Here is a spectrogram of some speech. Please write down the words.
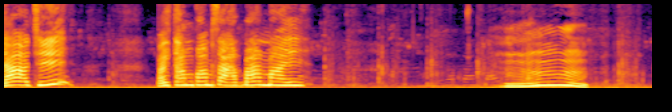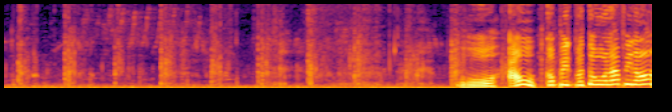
ยาอาชิ ไปทำความสะอาดบ้านใหม่ อืมโอ้โห เอาเขาปิดประตูแล้วพี่น้อง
